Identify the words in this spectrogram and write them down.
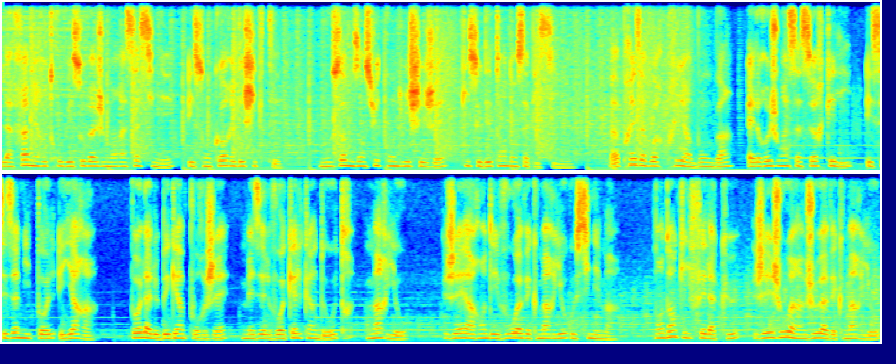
la femme est retrouvée sauvagement assassinée et son corps est déchiqueté. Nous sommes ensuite conduits chez Jay, qui se détend dans sa piscine. Après avoir pris un bon bain, elle rejoint sa sœur Kelly et ses amis Paul et Yara. Paul a le béguin pour Jay, mais elle voit quelqu'un d'autre, Mario. Jay a rendez-vous avec Mario au cinéma. Pendant qu'il fait la queue, Jay joue à un jeu avec Mario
